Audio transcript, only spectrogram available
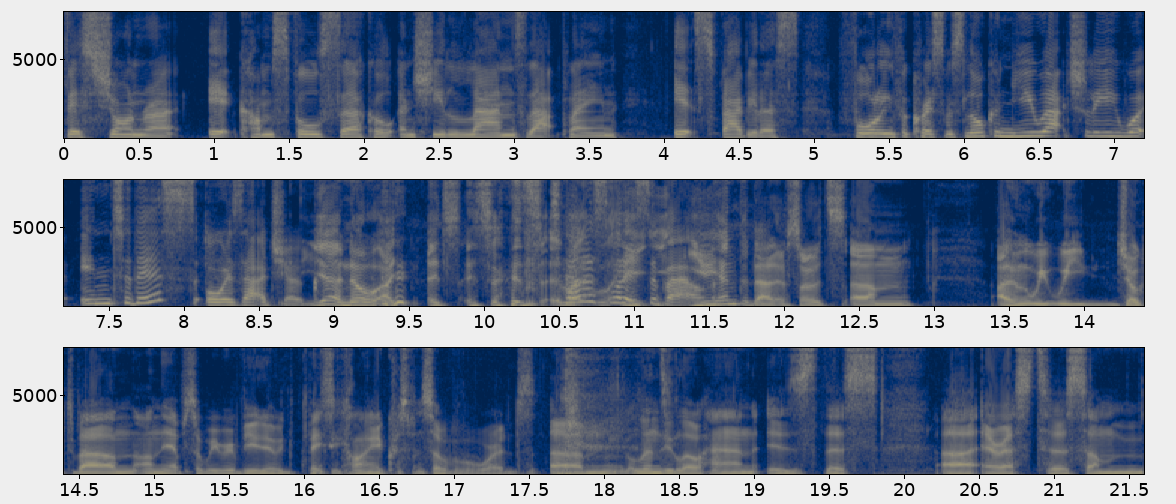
this genre. It comes full circle and she lands that plane. It's fabulous. Falling for Christmas. Lorcan, you actually were into this, or is that a joke? Yeah, no, I, it's it's it's. Tell us what it's about. You hinted at it, so it's um. I think we, we joked about on, on the episode we reviewed it, basically calling it Christmas overboard. Um, Lindsay Lohan is this uh, heiress to some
